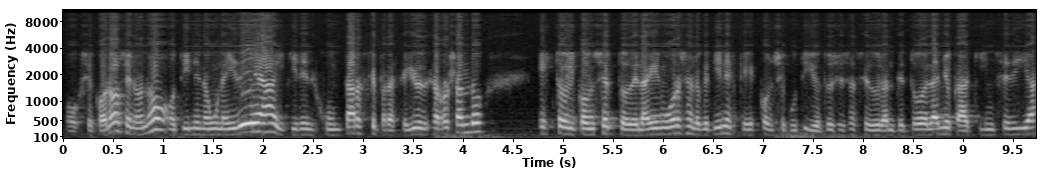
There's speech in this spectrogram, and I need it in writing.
o se conocen o no, o tienen alguna idea y quieren juntarse para seguir desarrollando, esto, el concepto de la Game Workshop lo que tiene es que es consecutivo, entonces se hace durante todo el año, cada 15 días,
